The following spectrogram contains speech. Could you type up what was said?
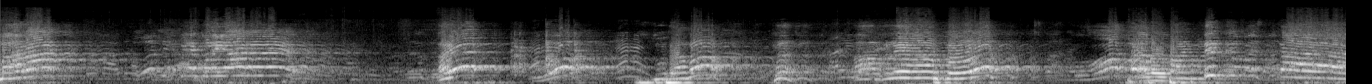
महाराज कोई आ रहा है अरे वो सुदामा हाँ, अपने आप को बहुत पंडित समझता है।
